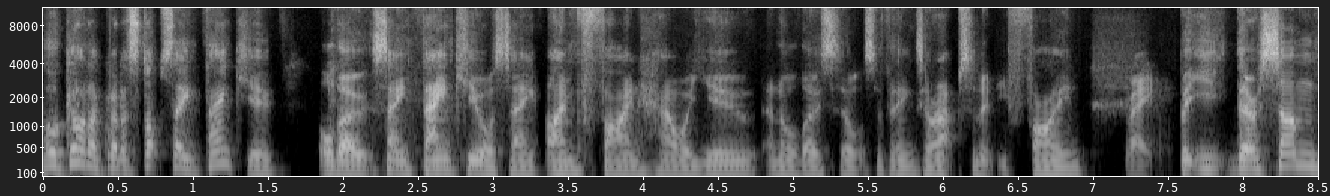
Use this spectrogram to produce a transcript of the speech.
oh God, I've got to stop saying thank you. Although saying thank you or saying I'm fine, how are you, and all those sorts of things are absolutely fine. Right. But you, there are some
